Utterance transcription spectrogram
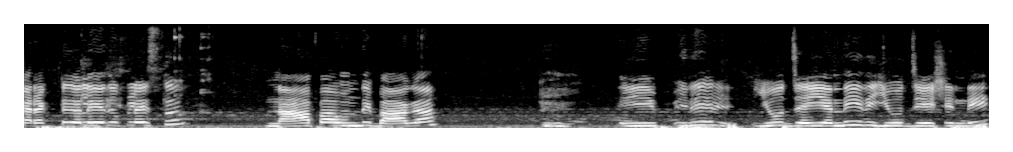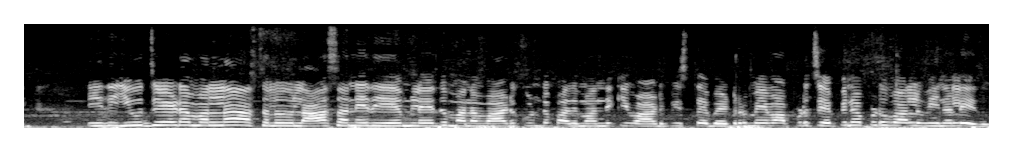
కరెక్ట్గా లేదు ప్లస్ నాప ఉంది బాగా. ఈ ఇది యూజ్ చేయండి ఇది యూజ్ చేసింది ఇది యూజ్ చేయడం వల్ల అసలు లాస్ అనేది ఏం లేదు. మనం వాడుకుంటూ పది మందికి వాడిపిస్తే బెటర్. మేము అప్పుడు చెప్పినప్పుడు వాళ్ళు వినలేదు.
